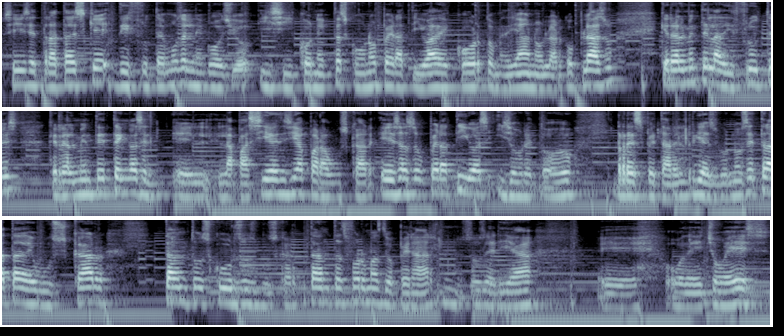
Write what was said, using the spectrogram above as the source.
¿sí? se trata es que disfrutemos el negocio y si conectas con una operativa de corto, mediano o largo plazo, que realmente la disfrutes, que realmente tengas la paciencia para buscar esas operativas y sobre todo respetar el riesgo. No se trata de buscar tantos cursos, buscar tantas formas de operar, eso sería, eh, o de hecho es,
